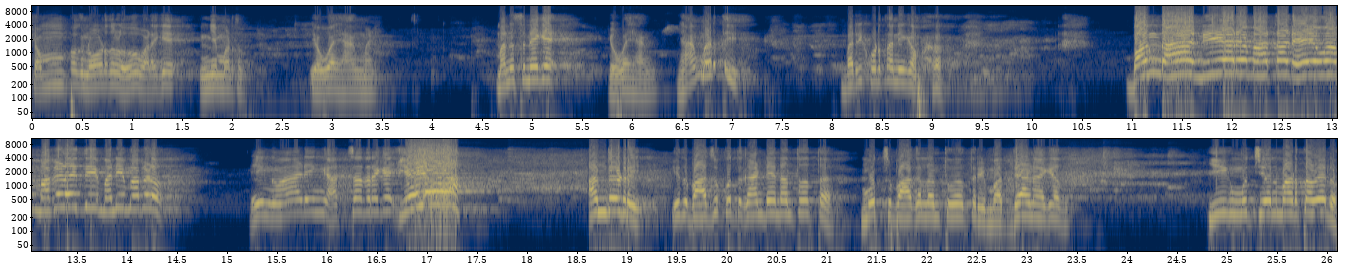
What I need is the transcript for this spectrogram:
ಕೆಂಪಗೆ ನೋಡಿದಳು, ಒಳಗೆ ಹಿಂಗೆ ಮಾಡ್ತಳು ಯವ್ವ ಹ್ಯಾಂಗ್ ಮಾಡಿ? ಮನಸ್ಸಿನಾಗೆ, ಯವ್ವ ಹ್ಯಾಂಗ್ ಹ್ಯಾಂಗ್ ಮಾಡ್ತಿ? ಬರೀ ಕೊಡ್ತಾನೀಗ ಬಂದ ನೀಯಾರೆ ಮಾತಾಡೆ, ಯವ್ವ ಮಗಳಿದ್ದಿ ಮನಿ ಮಗಳು. ಹಿಂಗ್ ಮಾಡಿ, ಹಿಂಗೆ ಹಚ್ಚದ್ರಾಗೆ ಏಯವ್ವ ಅಂದೋಡ್ರಿ ಇದು ಬಾಜು ಕೂತ್ ಗಾಂಡೇನಂತತ್ ಮುಚ್ಚ ಬಾಗಲ್ ಅಂತದತ್ರಿ ಮಧ್ಯಾಹ್ನ ಆಗ್ಯದ. ಈಗ ಮುಚ್ಚಿ ಏನ್ ಮಾಡ್ತಾವೇನು?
